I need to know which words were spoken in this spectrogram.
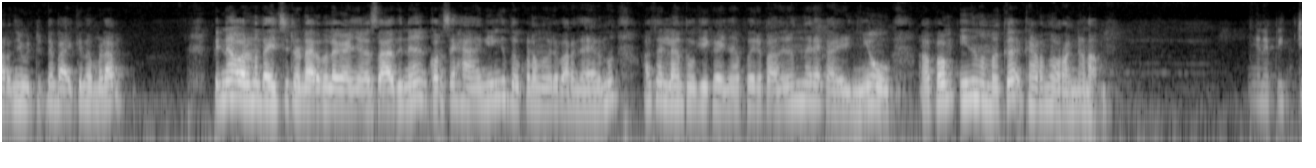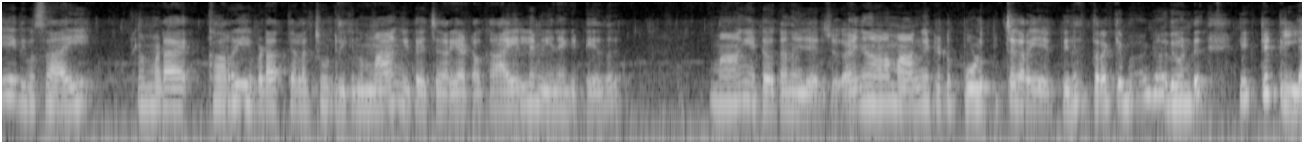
പറഞ്ഞു വിട്ടിട്ട് ബാക്കി നമ്മുടെ പിന്നെ ഒരെണ്ണം തയ്ച്ചിട്ടുണ്ടായിരുന്നല്ലോ കഴിഞ്ഞ ദിവസം. അതിന് കുറച്ച് ഹാങ്ങിങ് തൂക്കണം എന്ന് അവർ പറഞ്ഞായിരുന്നു. അതെല്ലാം തൂക്കി കഴിഞ്ഞപ്പോൾ ഒരു പതിനൊന്നര കഴിഞ്ഞു. അപ്പം ഇനി നമുക്ക് കിടന്നുറങ്ങണം. അങ്ങനെ പിറ്റേ ദിവസമായി നമ്മുടെ കറി ഇവിടെ തിളച്ചുകൊണ്ടിരിക്കുന്നു മാങ്ങിട്ട് വെച്ച കറി കേട്ടോ കായലിലെ മീനെ കിട്ടിയത്. മാങ്ങയിട്ട് വെക്കാന്ന് വിചാരിച്ചു. കഴിഞ്ഞ തവണ മാങ്ങ ഇട്ടിട്ട് പുളിപ്പിച്ച കറിയായി ഇത്. അത്രയ്ക്ക് മാങ്ങ അതുകൊണ്ട് ഇട്ടിട്ടില്ല.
